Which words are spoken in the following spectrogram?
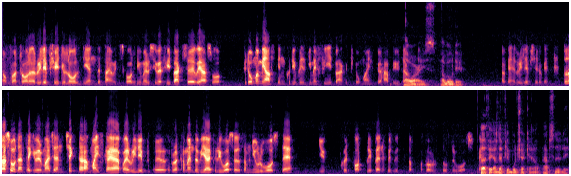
No problem at all. I really appreciate your loyalty and the time with this call. You may receive a feedback survey as well. If you don't mind me asking, could you please give me feedback if you don't mind, if you're happy with that? No worries. I will do. Okay, I really appreciate it. Okay. So that's all done. Thank you very much. And check the My Sky app. I really uh, recommend the VIP rewards. There are some new rewards there. You could possibly benefit with a couple of those rewards. Perfect. I definitely will check it out. Absolutely.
